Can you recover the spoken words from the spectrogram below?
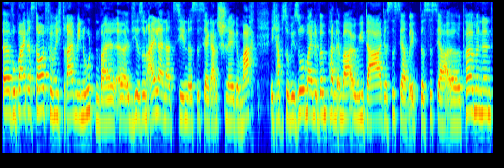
äh, wobei das dauert für mich drei Minuten, weil äh, hier so ein Eyeliner ziehen, das ist ja ganz schnell gemacht. Ich habe sowieso meine Wimpern immer irgendwie da, das ist ja, das ist ja äh, permanent.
